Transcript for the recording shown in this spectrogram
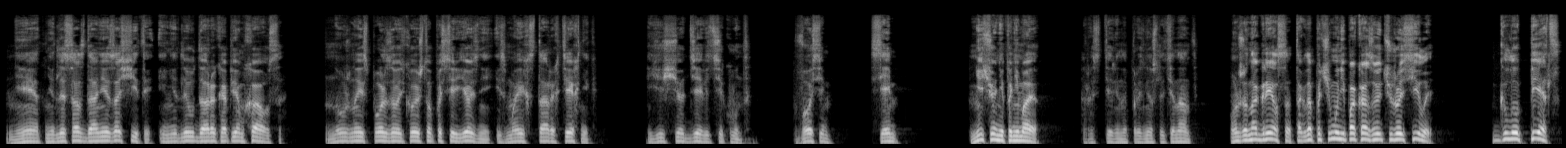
Нет, не для создания защиты и не для удара копьем хаоса. Нужно использовать кое-что посерьезней из моих старых техник. Еще девять секунд. Восемь. Семь. Ничего не понимаю, растерянно произнес лейтенант. Он же нагрелся, тогда почему не показывает чужой силы? Глупец,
